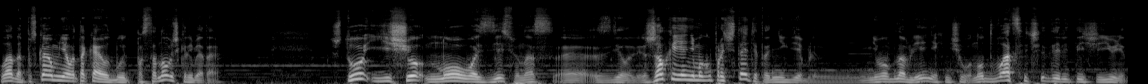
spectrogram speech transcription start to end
Ладно, пускай у меня вот такая вот будет постановочка, ребята. Что еще нового здесь у нас э, сделали? Жалко, я не могу прочитать это нигде, блин. Ни в обновлениях, ничего. Но 24 тысячи юнит.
